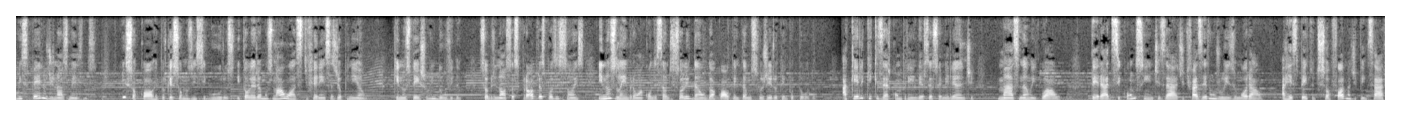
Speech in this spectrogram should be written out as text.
o espelho de nós mesmos. Isso ocorre porque somos inseguros e toleramos mal as diferenças de opinião, que nos deixam em dúvida sobre nossas próprias posições e nos lembram a condição de solidão da qual tentamos fugir o tempo todo. Aquele que quiser compreender seu semelhante, mas não igual, terá de se conscientizar de que fazer um juízo moral a respeito de sua forma de pensar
